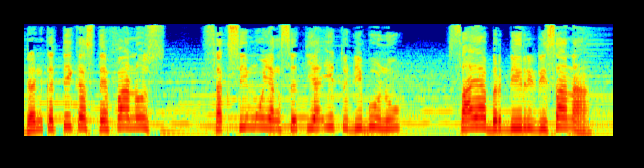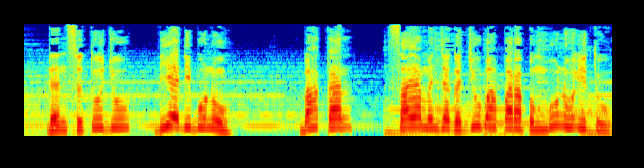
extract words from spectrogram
Dan ketika Stefanus, saksimu yang setia itu dibunuh, saya berdiri di sana dan setuju dia dibunuh. Bahkan saya menjaga jubah para pembunuh itu.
